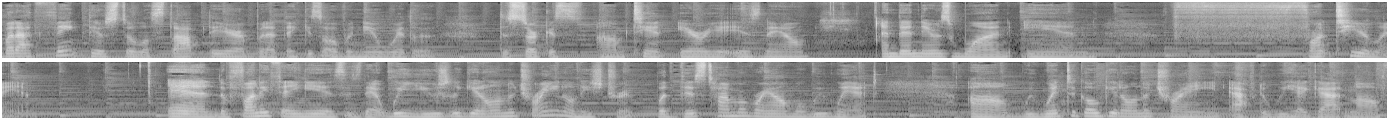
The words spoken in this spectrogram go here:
but I think there's still a stop there. But I think it's over near where the the circus um, tent area is now. And then there's one in Frontierland. And the funny thing is, is that we usually get on the train on these trips, but this time around when we went, um, we went to go get on the train after we had gotten off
